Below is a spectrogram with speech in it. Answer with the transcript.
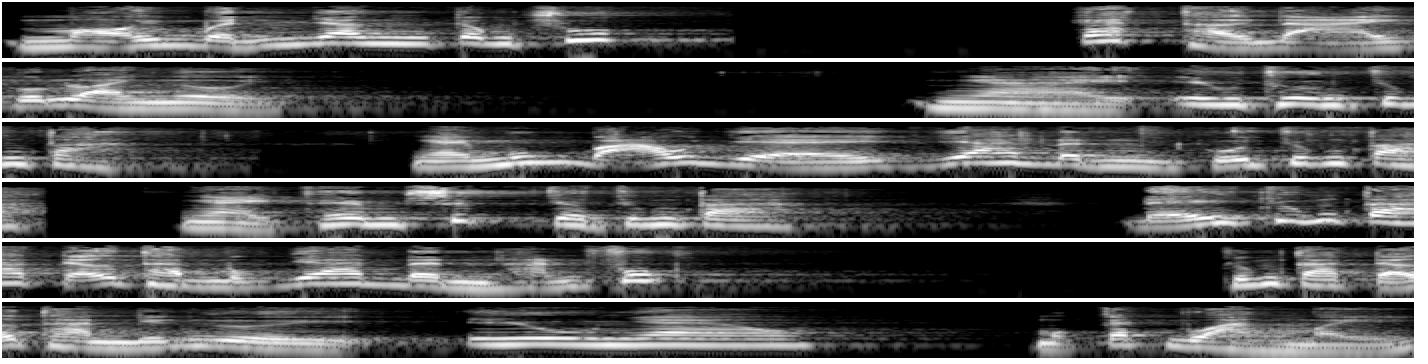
Mọi bệnh nhân trong suốt các thời đại của loài người. Ngài yêu thương chúng ta. Ngài muốn bảo vệ gia đình của chúng ta. Ngài thêm sức cho chúng ta. Để chúng ta trở thành một gia đình hạnh phúc. Chúng ta trở thành những người yêu nhau một cách hoàn mỹ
